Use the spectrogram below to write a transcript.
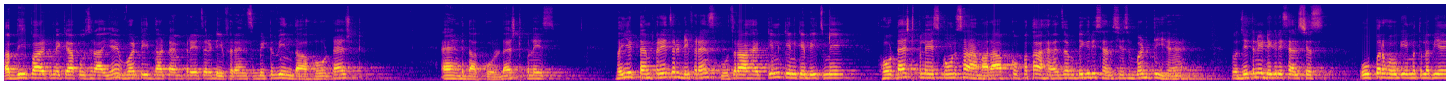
अब बी पार्ट में क्या पूछ रहा है ये? What is the temperature difference between the hottest and the coldest place भाई, ये टेम्परेचर डिफरेंस पूछ रहा है किन किन के बीच में? हॉटेस्ट प्लेस कौन सा हमारा? आपको पता है, जब डिग्री सेल्सियस बढ़ती है तो जितनी डिग्री सेल्सियस ऊपर होगी मतलब ये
